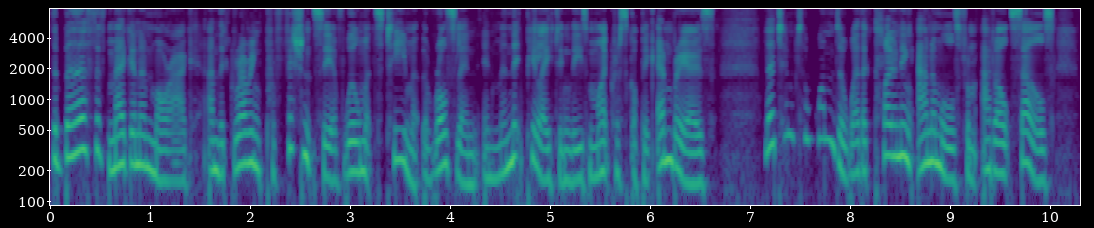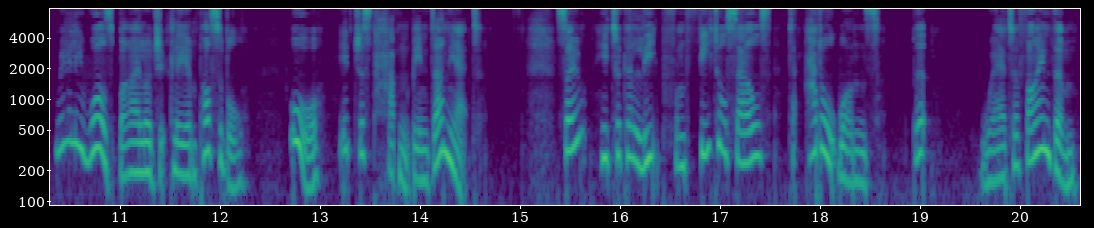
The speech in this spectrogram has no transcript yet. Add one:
The birth of Megan and Morag and the growing proficiency of Wilmut's team at the Roslin in manipulating these microscopic embryos led him to wonder whether cloning animals from adult cells really was biologically impossible, or it just hadn't been done yet. So he took a leap from fetal cells to adult ones. But where to find them?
